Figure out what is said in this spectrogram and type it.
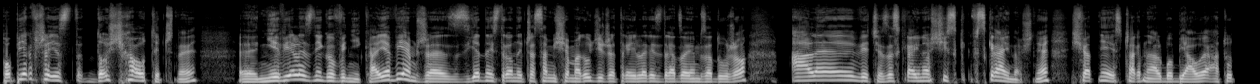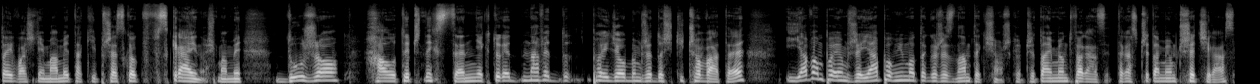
Po pierwsze jest dość chaotyczny, e, niewiele z niego wynika. Ja wiem, że z jednej strony czasami się marudzi, że trailery zdradzają za dużo, ale wiecie, ze skrajności w skrajność, nie? Świat nie jest czarny albo biały, a tutaj właśnie mamy taki przeskok w skrajność. Mamy dużo chaotycznych scen, niektóre nawet powiedziałbym, że dość kiczowate. I ja wam powiem, że ja pomimo tego, że znam tę książkę, czytałem ją dwa razy, teraz czytam ją trzeci raz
